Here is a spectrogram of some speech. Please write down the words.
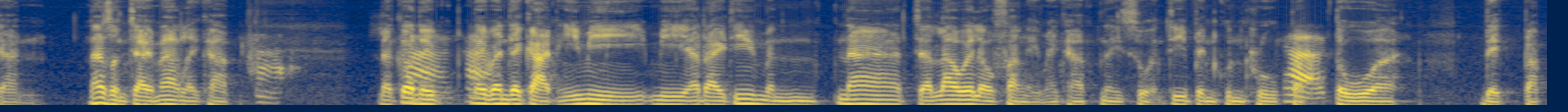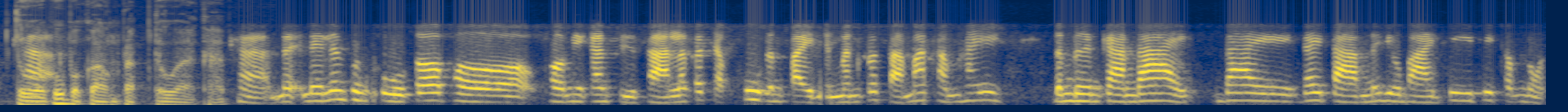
กัน น่าสนใจมากเลยครับแล้วก็ในในบรรยากาศนี้มีมีอะไรที่มันน่าจะเล่าให้เราฟังอีกไหมครับ ในส่วนที่เป็นคุณครูปรับตัว เด็กปรับตัวผู้ปกครองปรับตัวครับค่ะในในเรื่องคุณครูก็พอพอมีการสื่อสารแล้วก็จับคู่กันไปเนี่ยมันก็สามารถทำให้ดำเนินการได้ได้ได้ตามนโยบายที่ที่กำหนด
